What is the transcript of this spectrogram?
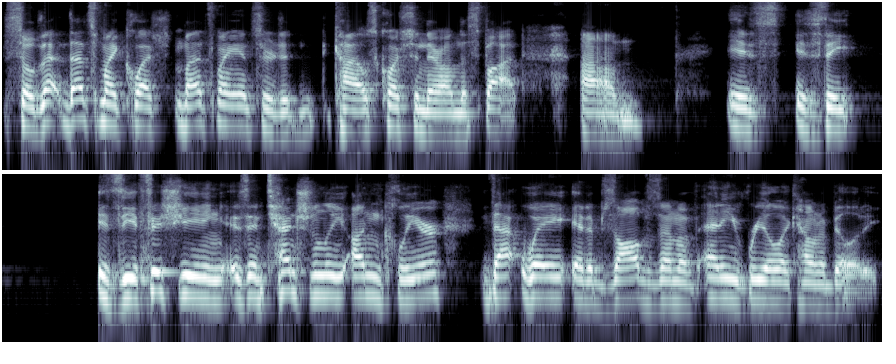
So that that's my question. That's my answer to Kyle's question there on the spot. Um, is is the is the officiating is intentionally unclear? That way, it absolves them of any real accountability.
